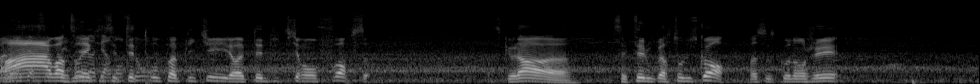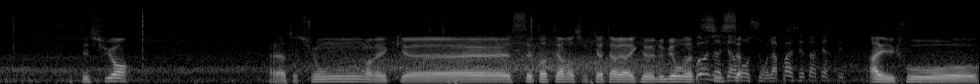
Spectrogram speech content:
Un ballon Ah, Wardiniak qui s'est peut-être trop appliqué, il aurait peut-être dû tirer en force. Parce que là, euh, c'était l'ouverture du score face au SCO d'Angers. C'était sûr. Allez, attention avec euh, cette intervention qui intervient avec le numéro Bonne 26. intervention, la passe est interceptée. Allez, il faut,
